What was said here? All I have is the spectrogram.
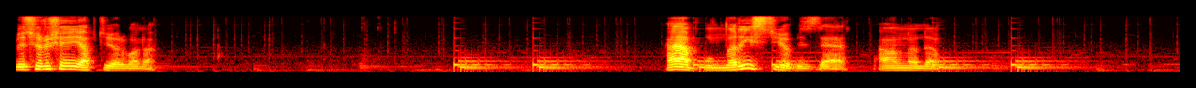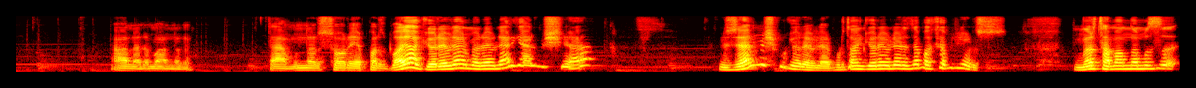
Bir sürü şey yap diyor bana. Ha bunları istiyor bizden. Anladım. Anladım anladım. Tamam bunları sonra yaparız. Baya görevler görevler gelmiş ya. Güzelmiş bu görevler. Buradan görevlere de bakabiliyoruz. Bunları tamamlamamızı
